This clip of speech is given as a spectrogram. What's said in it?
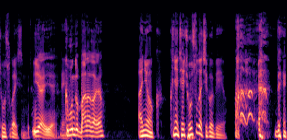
조수가 있습니다. 예, 예. 네. 그분도 만화가요? 아니요, 그, 그냥 제 조수가 직업이에요. 네,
